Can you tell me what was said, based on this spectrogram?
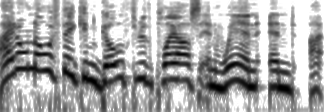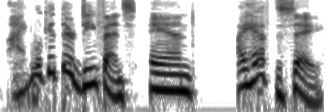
I don't know if they can go through the playoffs and win. And I, I look at their defense and I have to say,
